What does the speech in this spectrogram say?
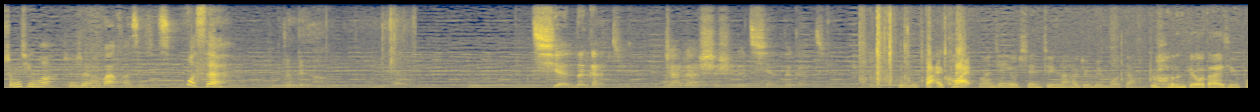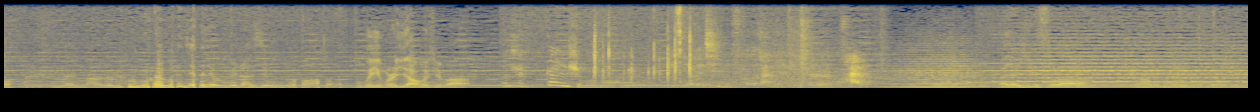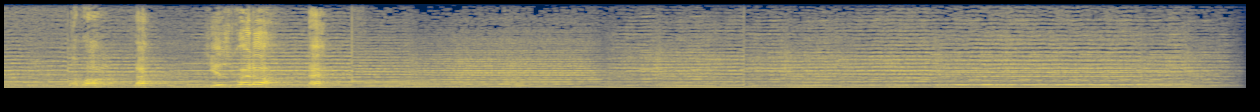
什么情况？就是五百块钱就行哇塞，真给他。钱的感觉，扎扎实实的钱的感觉。五百块，突然间有现金了，好久没摸到，如果能给我带来幸福。现在拿着这五百块钱就非常幸福！不会一会儿要回去吧？但是干什么呢？特别幸福的感觉就是快乐。买点衣服了，啊，朋友面。老婆，来，节日快乐！来。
